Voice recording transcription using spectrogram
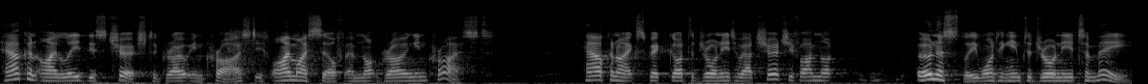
how can I lead this church to grow in Christ if I myself am not growing in Christ? How can I expect God to draw near to our church if I'm not earnestly wanting Him to draw near to me?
